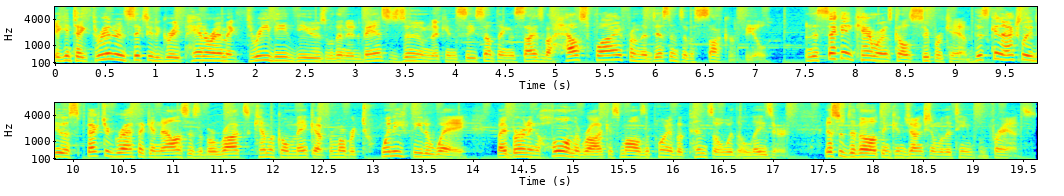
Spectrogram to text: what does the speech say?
It can take 360 degree panoramic 3D views with an advanced zoom that can see something the size of a housefly from the distance of a soccer field. And the second camera is called SuperCam. This can actually do a spectrographic analysis of a rock's chemical makeup from over 20 feet away by burning a hole in the rock as small as the point of a pencil with a laser. This was developed in conjunction with a team from France.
